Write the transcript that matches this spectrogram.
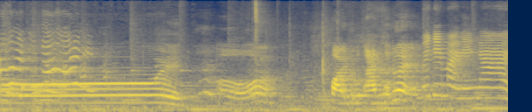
โอ้ยโอ้โหปล่อยถูกอันซะด้วย ไม่ได้มาง่าย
